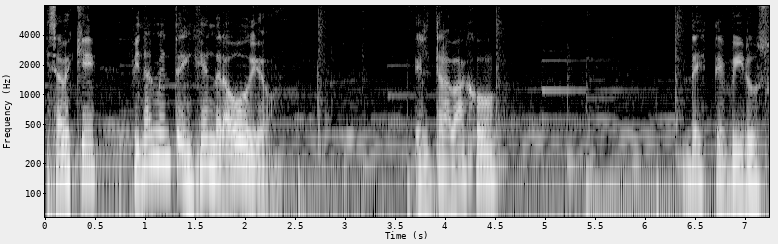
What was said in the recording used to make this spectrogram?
y sabes qué? Finalmente engendra odio. El trabajo de este virus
